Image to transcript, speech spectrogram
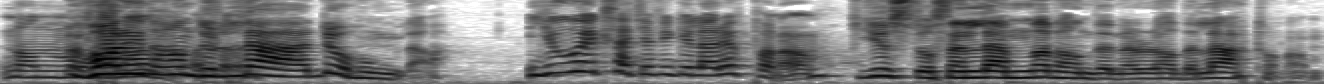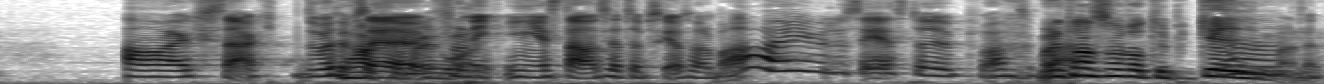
någon månad. Var det inte han du lärde att hångla? Jo, exakt. Jag fick ju lära upp honom. Just det, och sen lämnade han det när du hade lärt honom. Ja, exakt. Det var Det typ här såhär, från ingenstans. Jag typ skrev såhär bara, ah, hej, vill du ses typ? Och han typ Var det inte han som var typ gamern? Ja, typ.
